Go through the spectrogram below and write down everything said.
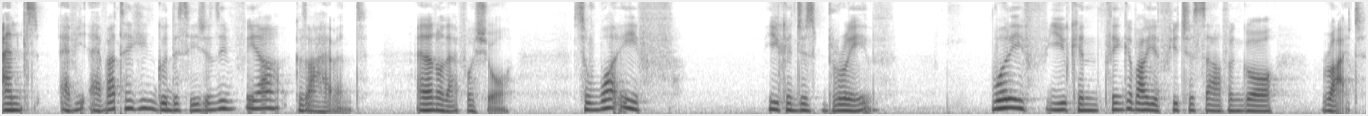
And have you ever taken good decisions in fear? Because I haven't. And I know that for sure. So, what if you can just breathe? What if you can think about your future self and go, right,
